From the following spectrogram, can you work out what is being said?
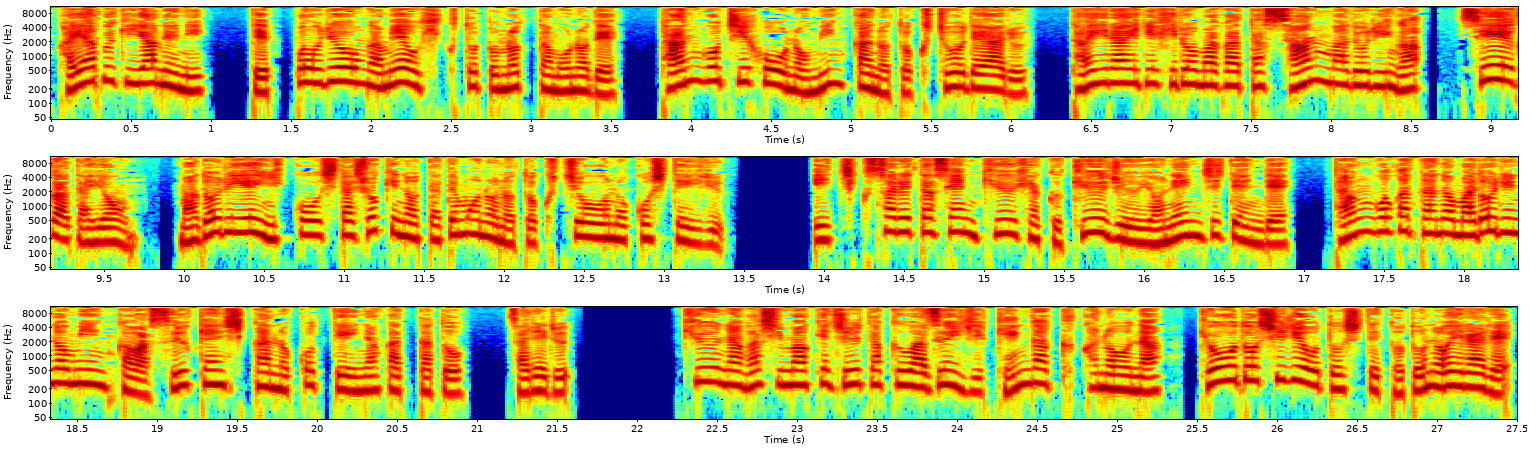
かやぶき屋根に、鉄砲両が目を引くと整ったもので、丹後地方の民家の特徴である、平入り広間型三間取りが、正型4、間取りへ移行した初期の建物の特徴を残している。移築された1994年時点で、単語型の間取りの民家は数軒しか残っていなかったとされる。旧長島家住宅は随時見学可能な郷土資料として整えられ、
